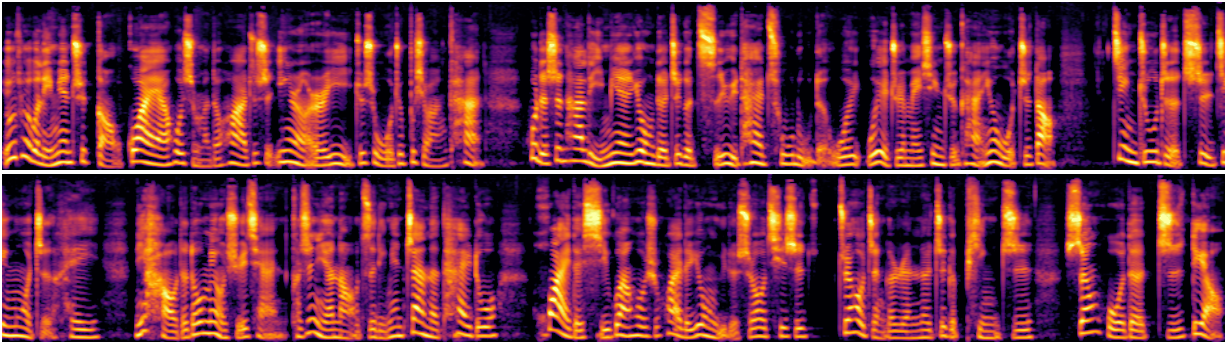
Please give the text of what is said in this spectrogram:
YouTube 里面去搞怪啊或什么的话，就是因人而异。就是我就不喜欢看，或者是它里面用的这个词语太粗鲁的，我我也觉得没兴趣看，因为我知道。近朱者赤，近墨者黑。你好的都没有学起来，可是你的脑子里面占了太多坏的习惯或是坏的用语的时候，其实最后整个人的这个品质、生活的质调，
